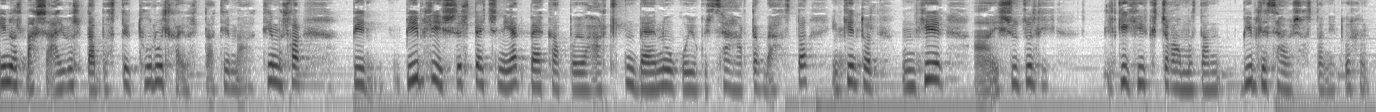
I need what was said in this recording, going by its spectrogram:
Энэ бол маш аюултай бусдыг төрүүлэх аюултай тийм аа. Тийм болохоор би библийн ишлэлтэй чинь яг бэкап буюу харталт нь байна уугүй юу гэж сайн хардаг байх хэвээр. Инхийн тулд үнэхээр иш үзүүлгийг илгийг хийх гэж байгаа хүмүүс библийг сайн унших хэрэгтэй нэгдүгээрх нь.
